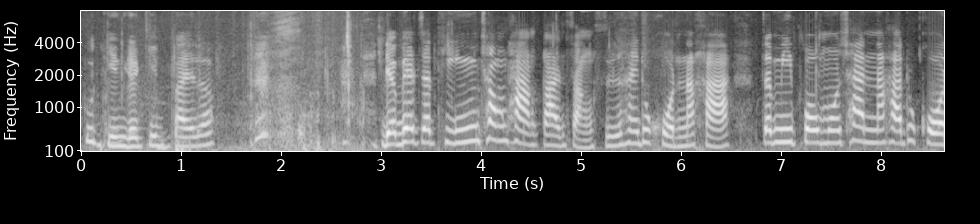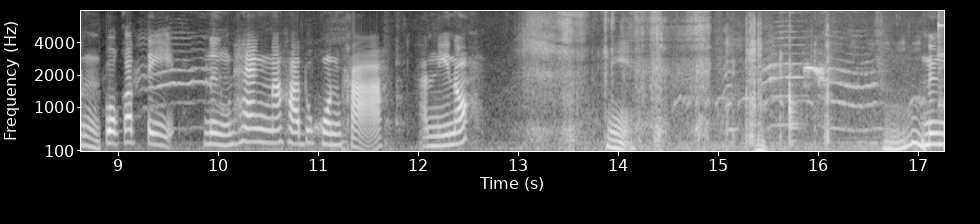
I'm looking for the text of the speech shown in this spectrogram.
พูดกินก็กินไปแล้ว เดี๋ยวเบียร์จะทิ้งช่องทางการสั่งซื้อให้ทุกคนนะคะ จะมีโปรโมชั่นนะคะทุกคนปกติหนึ่งแท่งนะคะทุกคนค่ะอันนี้เนาะนี่หนึ่ง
